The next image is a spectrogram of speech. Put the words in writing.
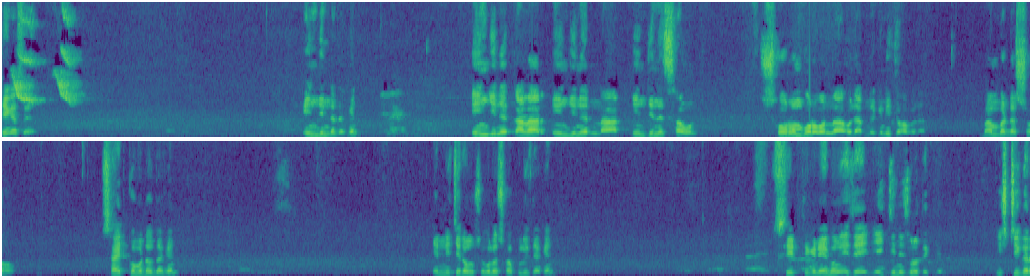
ঠিক আছে? ইঞ্জিনটা দেখেন। ইঞ্জিনের কালার ইঞ্জিনের নাট ইঞ্জিনের সাউন্ড শোরুম বরাবর না হলে আপনাকে নিতে হবে না। বাম্বারটা সহ। সাইড কমাটাও দেখেন। এর নিচের অংশগুলো সবগুলি দেখেন। সিট থেকে এবং এই যে এই জিনিসগুলো দেখবেন স্টিকার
